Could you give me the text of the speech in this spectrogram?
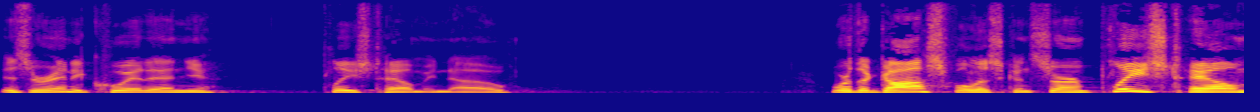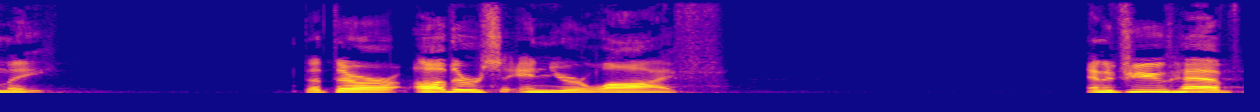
Is there any quit in you? Please tell me no. Where the gospel is concerned, please tell me that there are others in your life. And if you have,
